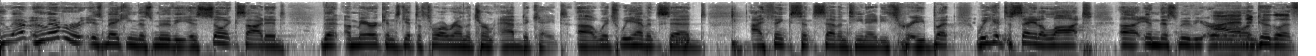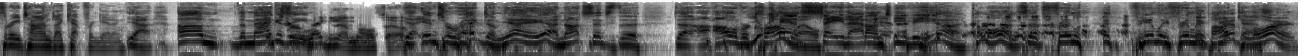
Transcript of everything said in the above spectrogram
whoever, whoever is making this movie is so excited that Americans get to throw around the term abdicate, uh, which we haven't said, I think, since 1783. But we get to say it a lot uh, in this movie early on. I had on. to Google it three times. I kept forgetting. yeah. Um, the magazine. Interregnum also. Yeah, interregnum. Yeah, yeah, yeah. Not since the, the uh, Oliver You Cromwell. can't say that on TV. Yeah, come on. It's a friendly, family friendly podcast. Good Lord.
